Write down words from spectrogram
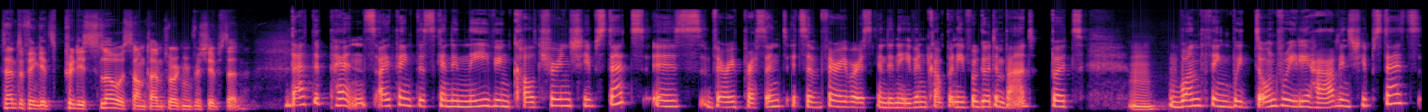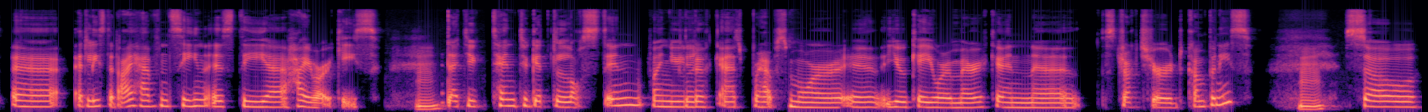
tend to think it's pretty slow sometimes working for Schibsted. That depends. I think the Scandinavian culture in Schibsted is very present. It's a very, very Scandinavian company for good and bad. But mm. one thing we don't really have in Schibsted, uh, at least that I haven't seen, is the uh, hierarchies mm. that you tend to get lost in when you look at perhaps more uh, UK or American uh, structured companies. Mm. So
